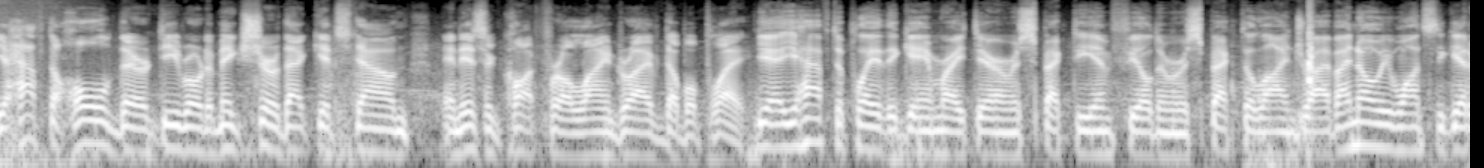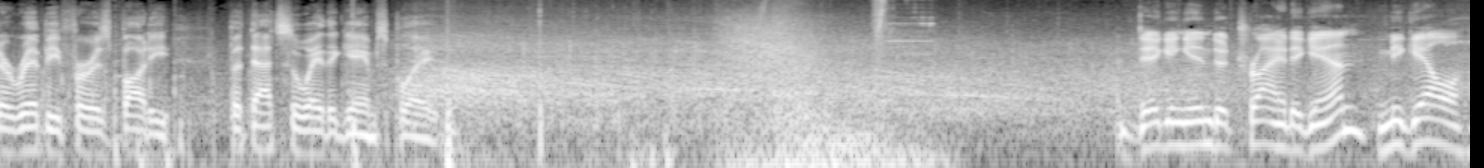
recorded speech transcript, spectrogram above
you have to hold there, D-Row, to make sure that gets down and isn't caught for a line drive double play. Yeah, you have to play the game right there and respect the infield and respect the line drive. I know he wants to get a ribby for his buddy, but that's the way the game's played. Digging in to try it again. Miguel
